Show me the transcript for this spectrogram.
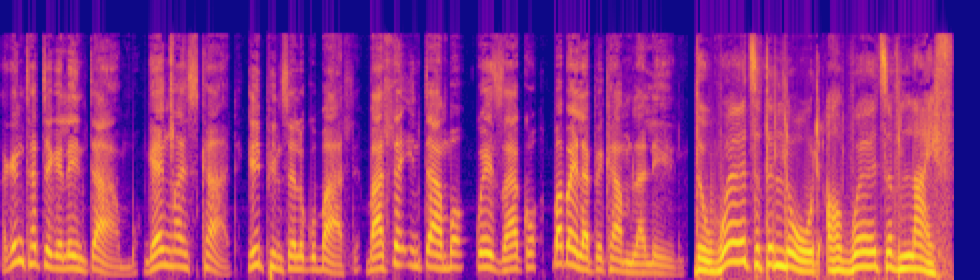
Ake ngithatheke le intambo. Ngenxa yesikhathi ngiyiphindisele kubahle. Bahle intambo kwezakho babayilapha ekhaya mlaleli. The words of the Lord are words of life.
